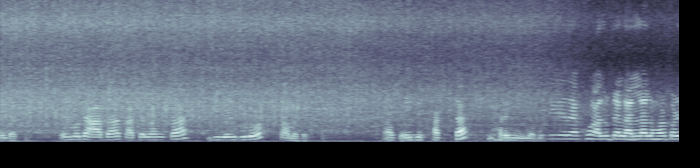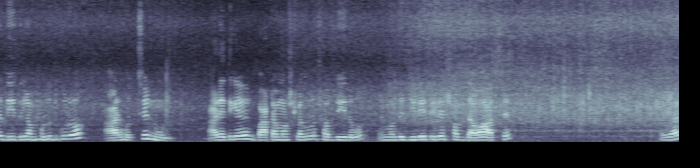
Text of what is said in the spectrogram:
এই দেখো। এর মধ্যে আদা, কাঁচা লঙ্কা, জিরের গুঁড়ো, টমেটো। আচ্ছা এই যে শাকটা ঘরে নিয়ে যাব। এদিকে দেখো, আলুটা লাল লাল হওয়ার পরে দিয়ে দিলাম হলুদ গুঁড়ো আর হচ্ছে নুন। আর এদিকে বাটা মশলাগুলো সব দিয়ে দেবো। এর মধ্যে জিরে টিরে সব দেওয়া আছে। এবার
